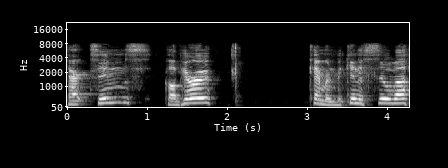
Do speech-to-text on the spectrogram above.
Tariq Sims, Club Hero. Cameron McInnes Silver.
